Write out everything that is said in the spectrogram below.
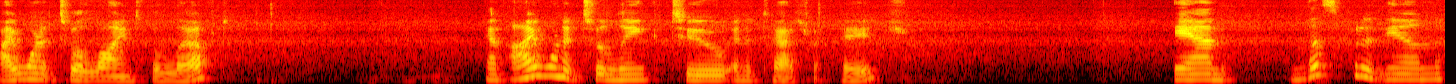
I want it to align to the left. And I want it to link to an attachment page. And let's put it in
